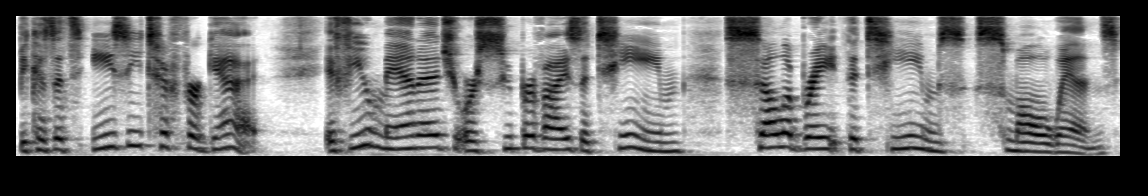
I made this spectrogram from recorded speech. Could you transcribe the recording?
because it's easy to forget. If you manage or supervise a team, celebrate the team's small wins.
